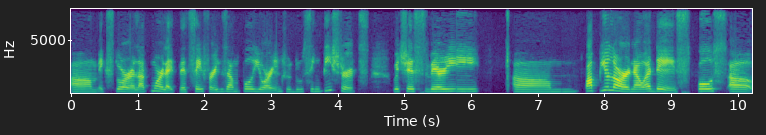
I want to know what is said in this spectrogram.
um, explore a lot more. Like let's say, for example, you are introducing T-shirts, which is very um, popular nowadays. Post uh,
